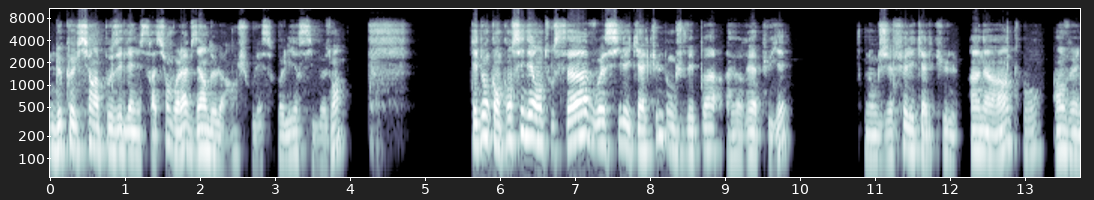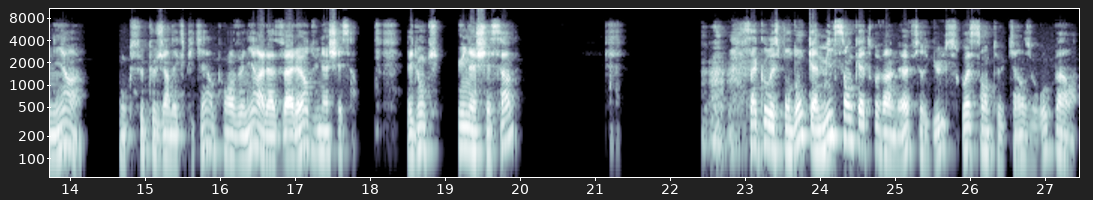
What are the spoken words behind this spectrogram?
le coefficient imposé de l'administration, voilà, vient de là. Hein. Je vous laisse relire si besoin. Et donc, en considérant tout ça, voici les calculs. Donc, je ne vais pas euh, réappuyer. Donc j'ai fait les calculs un à un pour en venir, donc ce que je viens d'expliquer, hein, pour en venir à la valeur d'une HSA. Et donc une HSA, ça correspond donc à 1189,75 euros par an.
